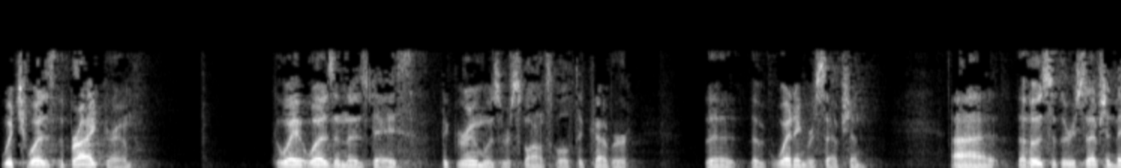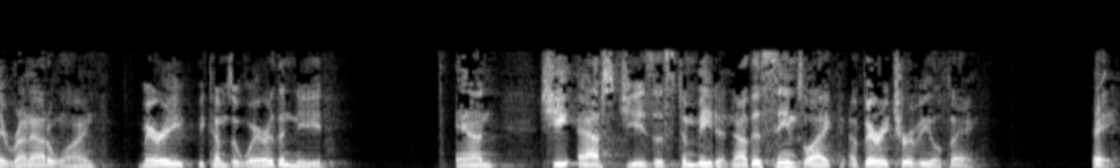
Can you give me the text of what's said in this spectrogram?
which was the bridegroom, the way it was in those days, the groom was responsible to cover the, the wedding reception. Uh, the host of the reception, they run out of wine. Mary becomes aware of the need. And she asks Jesus to meet it. Now this seems like a very trivial thing. Hey,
